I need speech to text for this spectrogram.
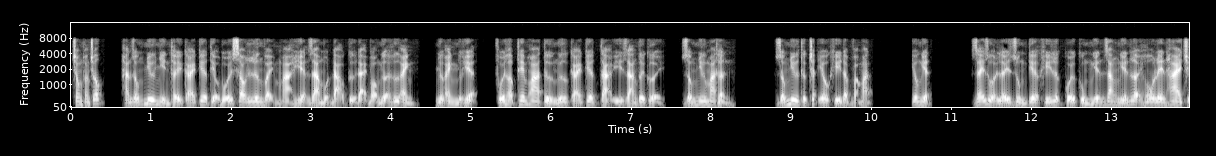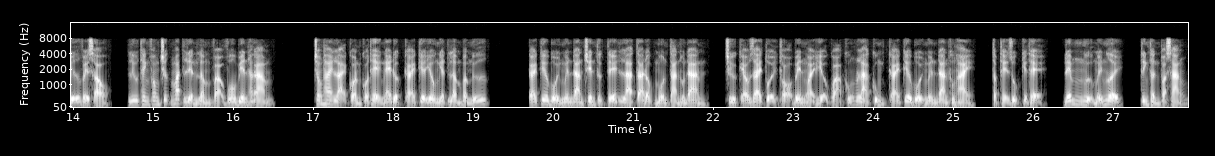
Trong thoáng chốc, hắn giống như nhìn thấy cái kia tiểu bối sau lưng vậy mà hiện ra một đạo cự đại bọ ngựa hư ảnh như ảnh được hiện, phối hợp thêm hoa tử ngư cái kia tả ý dáng tươi cười, giống như ma thần, giống như thực chất yêu khí đập vào mặt. Yêu nghiệt. Dãy ruổi lấy dùng tia khí lực cuối cùng nghiến răng nghiến lợi hô lên hai chữ về sau lưu thanh phong trước mắt liền lâm vào vô biên hắc ám. Trong hai lại còn có thể nghe được cái kia yêu nghiệt lẩm bẩm ngữ. Cái kia bồi nguyên đan trên thực tế là ta độc môn tán hồn đan chứ kéo dài tuổi thọ bên ngoài hiệu quả cũng là cùng cái kia bồi nguyên đan không hai, tập thể dục kiện thể, đêm ngự mấy người, tinh thần tỏa sáng,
